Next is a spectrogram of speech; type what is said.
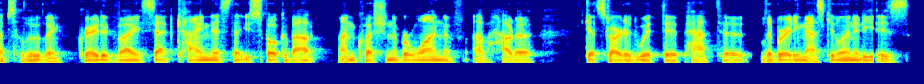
Absolutely. Great advice. That kindness that you spoke about on question number one of, of how to get started with the path to liberating masculinity is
